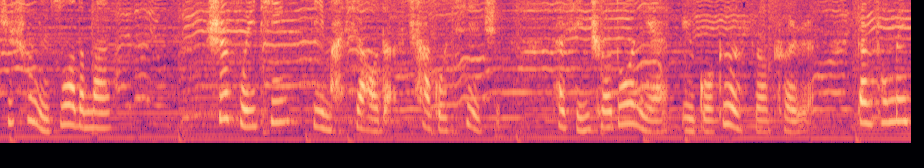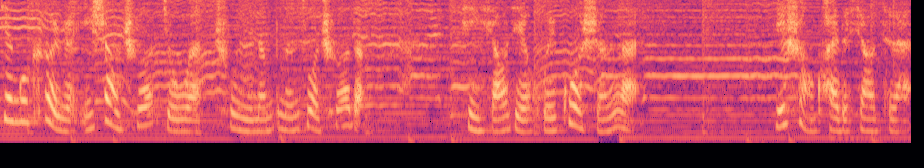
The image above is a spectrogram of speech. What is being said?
是处女座的吗？”师傅一听，立马笑得岔过气去。他行车多年，遇过各色客人，但从没见过客人一上车就问处女能不能坐车的。景小姐回过神来，也爽快地笑起来。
